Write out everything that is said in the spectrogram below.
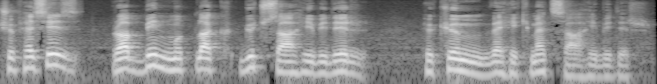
Şüphesiz Rabbin mutlak güç sahibidir, hüküm ve hikmet sahibidir.''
